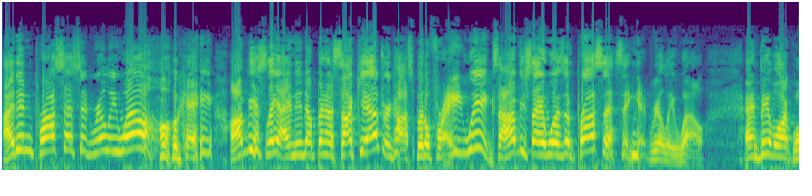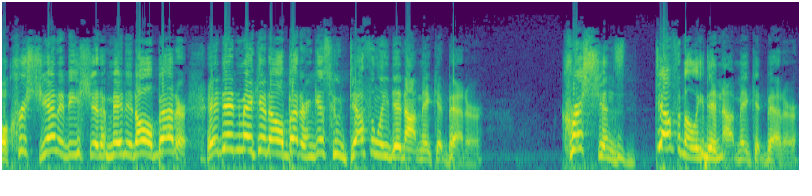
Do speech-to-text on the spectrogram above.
I didn't process it really well, okay? Obviously, I ended up in a psychiatric hospital for eight weeks. Obviously, I wasn't processing it really well. And people are like, well, Christianity should have made it all better. It didn't make it all better. And guess who definitely did not make it better? Christians definitely did not make it better.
